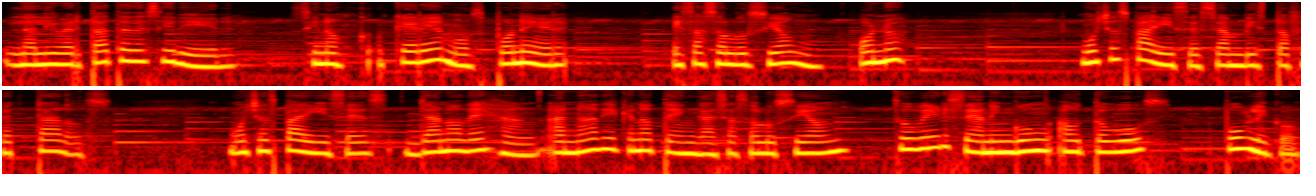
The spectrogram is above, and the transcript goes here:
la libertad de decidir si nos queremos poner esa solución o no. Muchos países se han visto afectados. Muchos países ya no dejan a nadie que no tenga esa solución subirse a ningún autobús público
